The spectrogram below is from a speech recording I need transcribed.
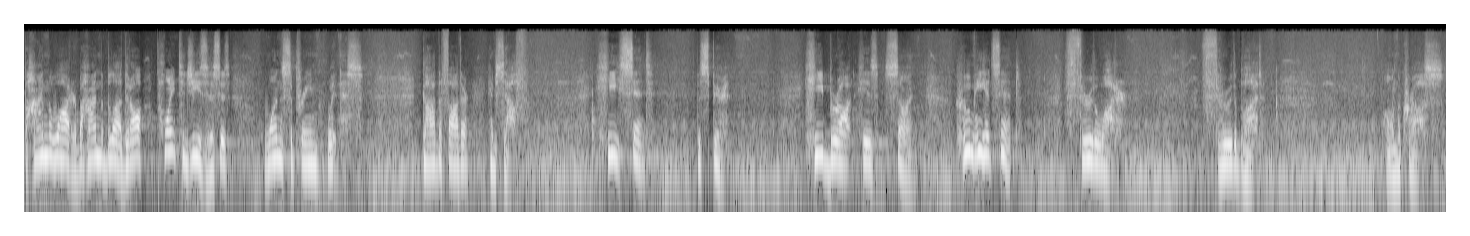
behind the water, behind the blood, that all point to Jesus is one supreme witness God the Father Himself. He sent the Spirit, He brought His Son, whom He had sent through the water, through the blood on the cross.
